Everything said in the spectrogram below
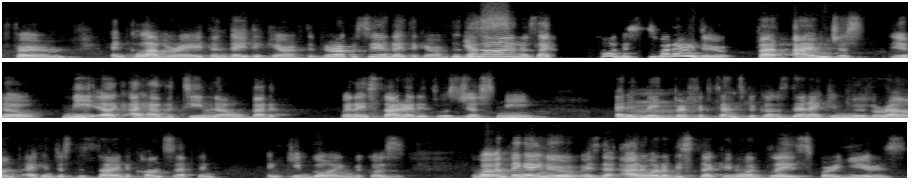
firm and collaborate and they take care of the bureaucracy and they take care of the yes. design. It's like oh this is what i do. But i'm just you know me like i have a team now but when i started it was just me. And it mm. made perfect sense because then i can move around i can just design the concept and and keep going because one thing i knew is that i don't want to be stuck in one place for years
